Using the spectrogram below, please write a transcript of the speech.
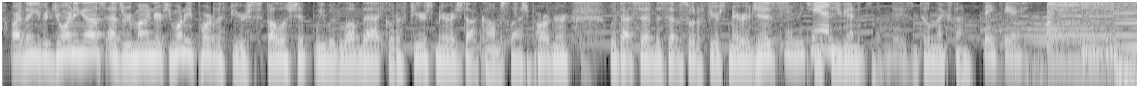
All right, thank you for joining us. As a reminder, if you want to be part of the Fierce Fellowship, we would love that. Go to fiercemarriage.com slash partner. With that said, this episode of Fierce Marriage is. In the We'll see you again in seven days. Until next time. Stay fierce.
